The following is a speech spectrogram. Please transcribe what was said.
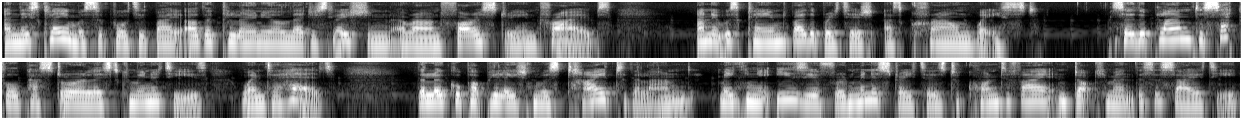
and this claim was supported by other colonial legislation around forestry and tribes, and it was claimed by the British as Crown waste. So the plan to settle pastoralist communities went ahead, the local population was tied to the land, making it easier for administrators to quantify and document the society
